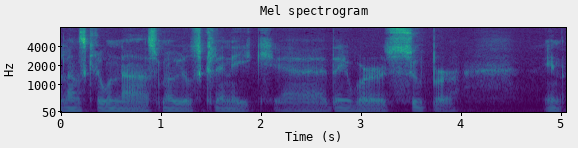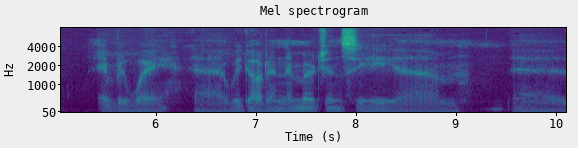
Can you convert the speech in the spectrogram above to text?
Landskrona Smådjursklinik, uh, they were super in every way. Uh, we got an emergency um, uh,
